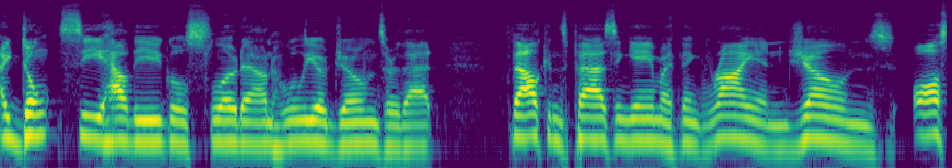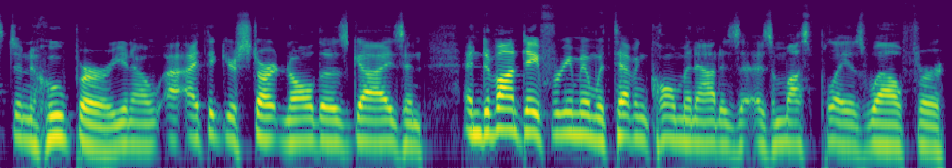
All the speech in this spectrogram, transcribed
I don't see how the Eagles slow down Julio Jones or that Falcons passing game, I think Ryan Jones, Austin Hooper, you know, I think you're starting all those guys and and Devonta Freeman with Tevin Coleman out as, as a must play as well for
